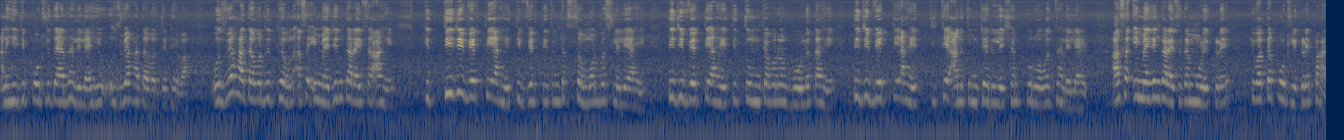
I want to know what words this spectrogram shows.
आणि ही जी पोटली तयार झालेली आहे ही उजव्या हातावरती ठेवा. उजव्या हातावरती ठेवून असं इमॅजिन करायचं आहे की ती जी व्यक्ती आहे ती व्यक्ती तुमच्यासमोर बसलेली आहे ती जी व्यक्ती आहे ती तुमच्याबरोबर बोलत आहे ती जी व्यक्ती आहे तिचे आणि तुमचे रिलेशन पूर्ववत झालेले आहेत. असं इमॅजिन करायचं त्या मुळीकडे किंवा त्या पोटलीकडे पाहत.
